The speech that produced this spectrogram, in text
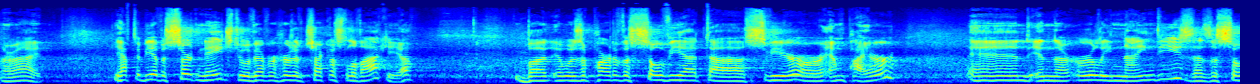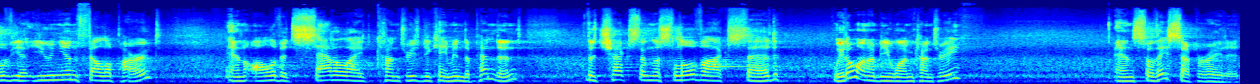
all right. You have to be of a certain age to have ever heard of Czechoslovakia, but it was a part of the Soviet uh, sphere or empire. And in the early 90s, as the Soviet Union fell apart and all of its satellite countries became independent, the Czechs and the Slovaks said, We don't want to be one country. And so they separated.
